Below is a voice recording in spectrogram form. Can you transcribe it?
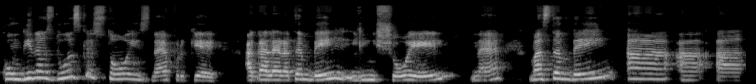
combina as duas questões, né? Porque a galera também linchou ele, né? Mas também a, a, a,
